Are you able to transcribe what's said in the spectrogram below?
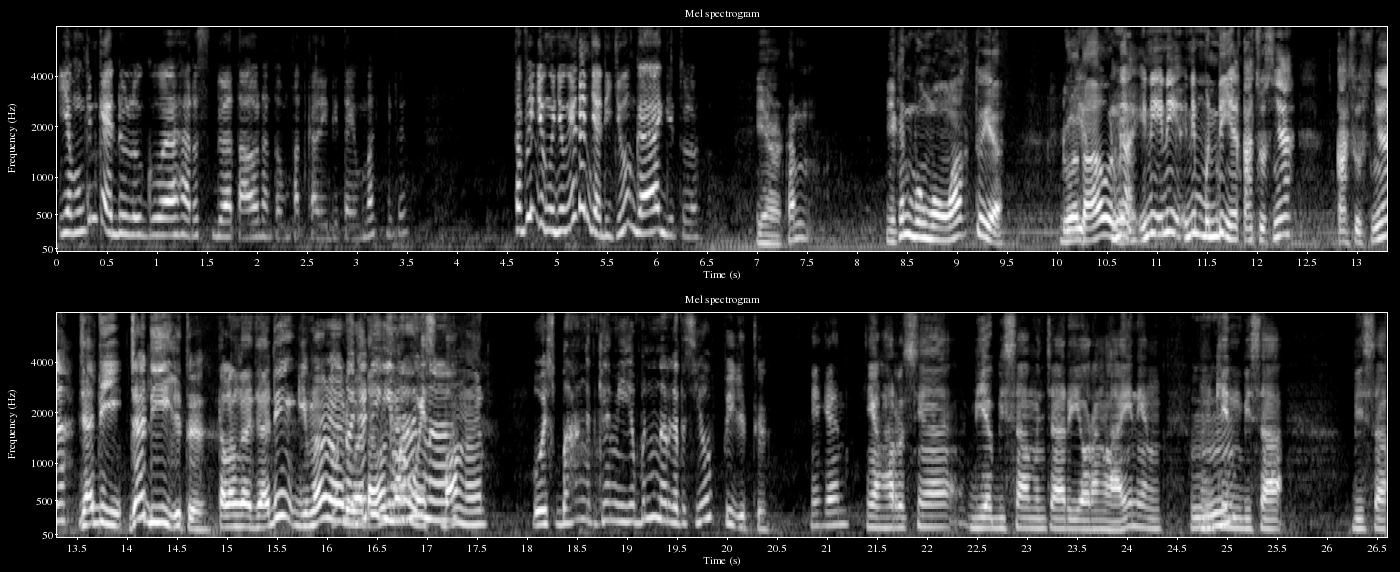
ya mungkin kayak dulu gua harus dua tahun atau empat kali ditembak gitu tapi ujung-ujungnya kan jadi juga gitu loh Ya kan Ya kan buang-buang waktu ya Dua Iya. tahun Enggak, kan? ini ini ini mending ya kasusnya kasusnya Jadi jadi gitu. Kalau nggak jadi gimana Kalau Dua jadi tahun kan gimana? waste banget Wes banget kan, iya benar kata si Yopi gitu. Iya kan Yang harusnya dia bisa mencari orang lain Yang Hmm. mungkin bisa Bisa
